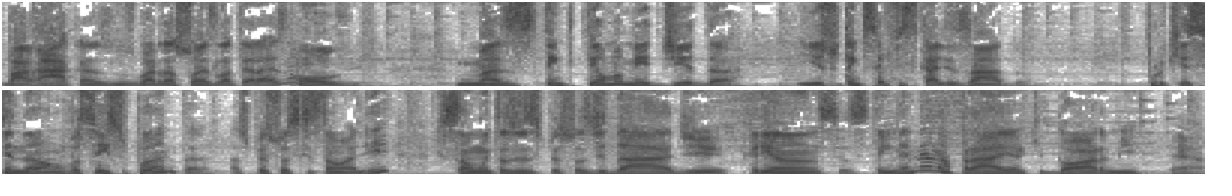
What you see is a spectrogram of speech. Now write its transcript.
barracas, nos guarda-sóis laterais não ouve. Mas tem que ter uma medida e isso tem que ser fiscalizado. Porque senão você espanta as pessoas que estão ali, que são muitas vezes pessoas de idade, crianças, tem neném na praia que dorme, É.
